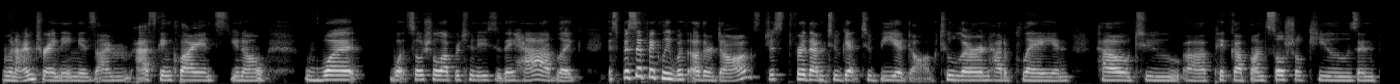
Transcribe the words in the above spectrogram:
when I'm training is I'm asking clients, you know, what what social opportunities do they have like specifically with other dogs just for them to get to be a dog to learn how to play and how to uh, pick up on social cues and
